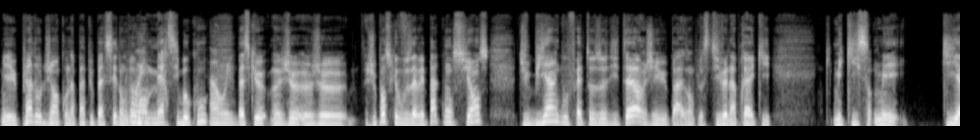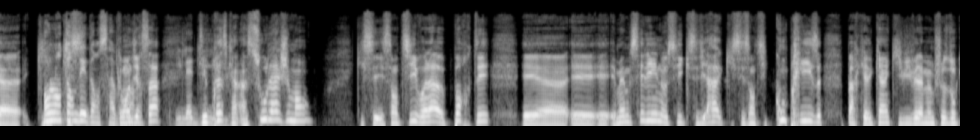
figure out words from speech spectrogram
mais il y a eu plein d'autres gens qu'on n'a pas pu passer. Donc vraiment, merci beaucoup. Ah oui. Parce que euh, je, je, je pense que vous n'avez pas conscience du bien que vous faites aux auditeurs. J'ai eu par exemple Steven après qui, mais qui, mais qui a. Qui, On l'entendait dans sa voix. Comment dire ça? Il a dit. presque un soulagement qui s'est senti voilà porté euh, et, et, et, même Céline aussi qui s'est dit ah qui s'est sentie comprise par quelqu'un qui vivait la même chose donc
